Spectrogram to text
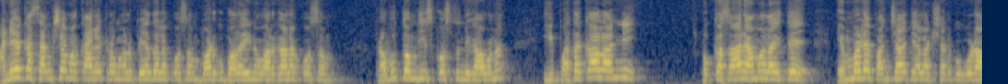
అనేక సంక్షేమ కార్యక్రమాలు పేదల కోసం బడుగు బలైన వర్గాల కోసం ప్రభుత్వం తీసుకొస్తుంది కావున ఈ పథకాలన్నీ ఒక్కసారి అమలైతే ఎంబడే పంచాయతీ ఎలక్షన్కు కూడా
